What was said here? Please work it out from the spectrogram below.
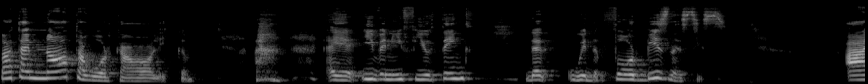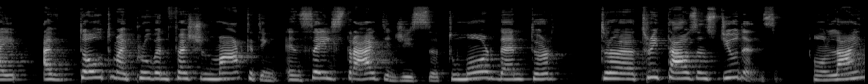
But I'm not a workaholic. Eh, even if you think that with four businesses, I, I've taught my proven fashion marketing and sales strategies to more than 3,000 students online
